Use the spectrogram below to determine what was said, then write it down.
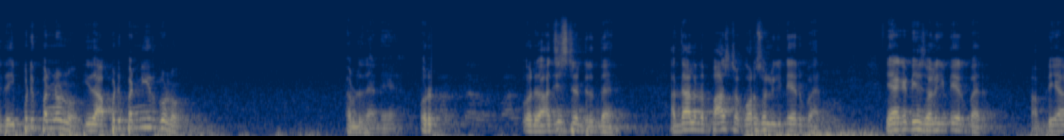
இதை இப்படி பண்ணணும் இதை அப்படி பண்ணியிருக்கணும். அப்படிதானே? ஒரு ஒரு அசிஸ்டன்ட் இருந்தார். அதனால் அந்த பாஸ்ட்டை குறை சொல்லிக்கிட்டே இருப்பார். என்கிட்டையும் சொல்லிக்கிட்டே இருப்பார். அப்படியா?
